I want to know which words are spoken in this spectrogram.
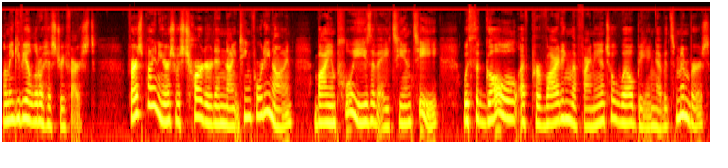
Let me give you a little history first. First Pioneers was chartered in 1949 by employees of AT&T with the goal of providing the financial well-being of its members,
